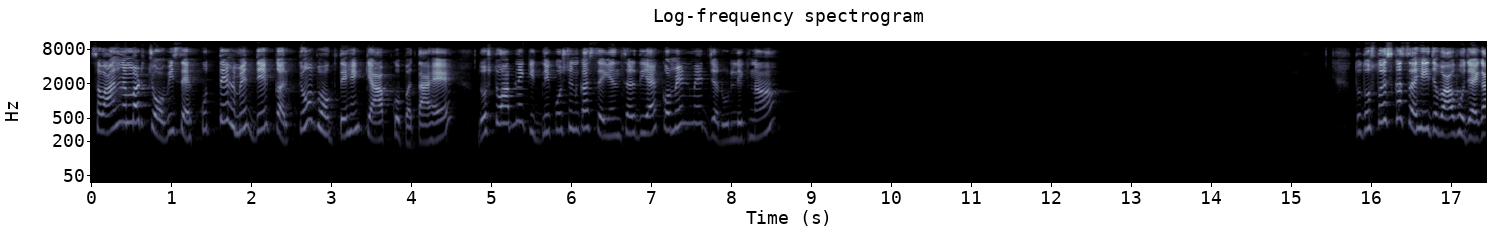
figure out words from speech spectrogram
सवाल नंबर चौबीस है, कुत्ते हमें देखकर क्यों भोगते हैं, क्या आपको पता है? दोस्तों, आपने कितने क्वेश्चन का सही आंसर दिया है, कमेंट में ज़रूर लिखना। तो दोस्तों, इसका सही जवाब हो जाएगा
